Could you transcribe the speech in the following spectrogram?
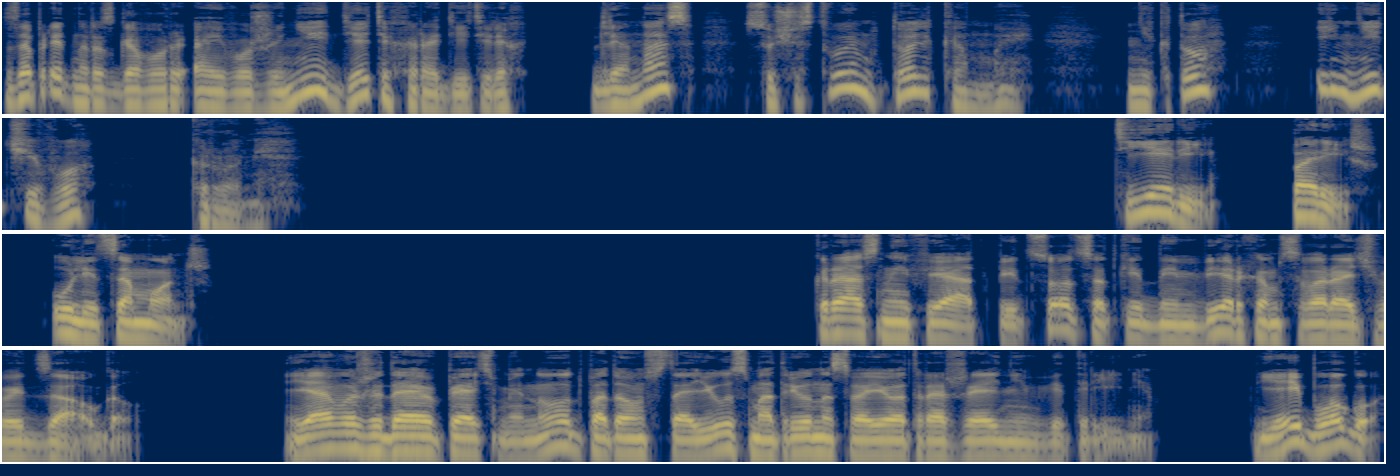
запрет на разговоры о его жене, детях и родителях. Для нас существуем только мы. Никто и ничего кроме. Тьерри, Париж, улица Монж. Красный Фиат 500 с откидным верхом сворачивает за угол. Я выжидаю пять минут, потом встаю, смотрю на свое отражение в витрине. Ей-богу,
